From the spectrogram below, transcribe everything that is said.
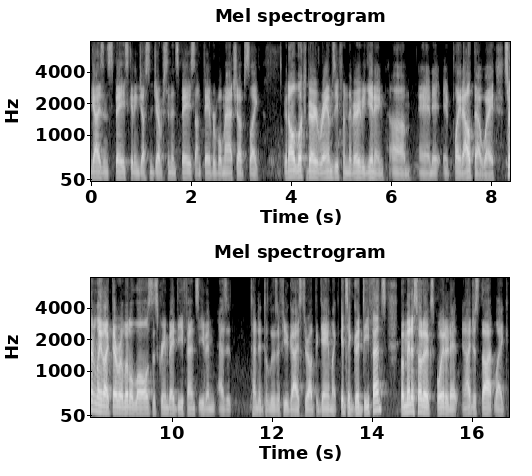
guys in space, getting Justin Jefferson in space on favorable matchups. Like it all looked very Ramsey from the very beginning. Um, and it, it played out that way. Certainly, like there were little lulls. This Green Bay defense, even as it tended to lose a few guys throughout the game, like it's a good defense, but Minnesota exploited it. And I just thought, like,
